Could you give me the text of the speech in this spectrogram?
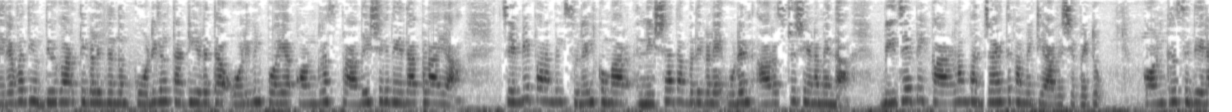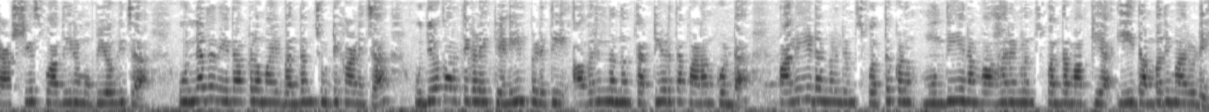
നിരവധി ഉദ്യോഗാർത്ഥികളിൽ നിന്നും കോടികൾ തട്ടിയെടുത്ത് ഒളിവിൽ പോയ കോൺഗ്രസ് പ്രാദേശിക നേതാക്കളായ ചെമ്പിപ്പറമ്പിൽ സുനിൽകുമാർ നിഷ ദമ്പതികളെ ഉടൻ അറസ്റ്റ് ചെയ്യണമെന്ന് ബിജെപി കാരളം പഞ്ചായത്ത് കമ്മിറ്റി ആവശ്യപ്പെട്ടു. കോൺഗ്രസിന്റെ രാഷ്ട്രീയ സ്വാധീനം ഉപയോഗിച്ച് ഉന്നത നേതാക്കളുമായി ബന്ധം ചൂണ്ടിക്കാണിച്ച് ഉദ്യോഗാർത്ഥികളെ കെണിയിൽപ്പെടുത്തി അവരിൽ നിന്നും തട്ടിയെടുത്ത പണം കൊണ്ട് പലയിടങ്ങളിലും സ്വത്തുക്കളും മുന്തിയിനം വാഹനങ്ങളും സ്വന്തമാക്കിയ ഈ ദമ്പതിമാരുടെ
